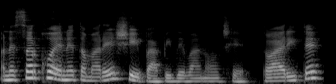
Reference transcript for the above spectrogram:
અને સરખો એને તમારે શેપ આપી દેવાનો છે. તો આ રીતે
